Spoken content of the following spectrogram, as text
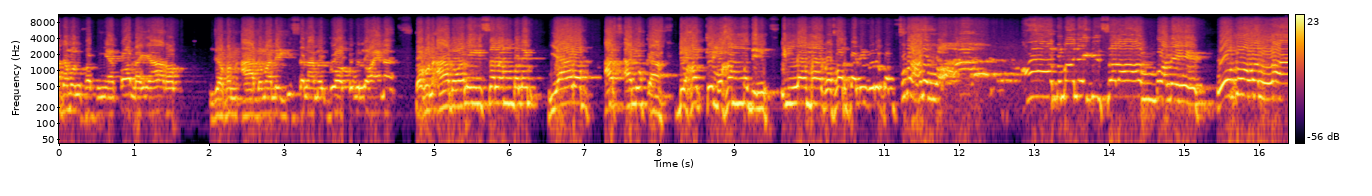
আদমুল খাতিয়া ক্বালা, ইয়া রব। যখন আদম আলাইহিস সালামের দোয়া কবুল হয় না, তখন আদম আলাইহিস সালাম বলেন, ইয়া রব, আসআলুকা বিহাক্কি মুহাম্মাদিন, ইল্লা মা গফারতা লি এরকম সুবহানাল্লাহ। আদম আলাইহিস সালাম বলে ওগো আল্লাহ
